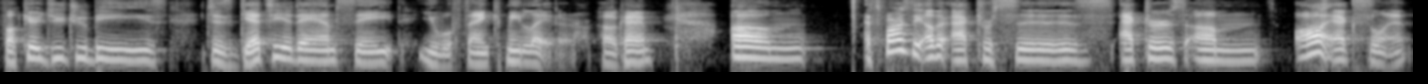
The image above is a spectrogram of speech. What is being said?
fuck your jujubes, just get to your damn seat. You will thank me later. Okay. Um, as far as the other actresses, actors, um, all excellent.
